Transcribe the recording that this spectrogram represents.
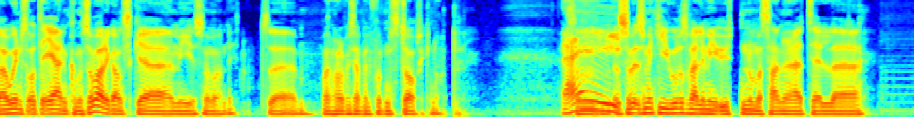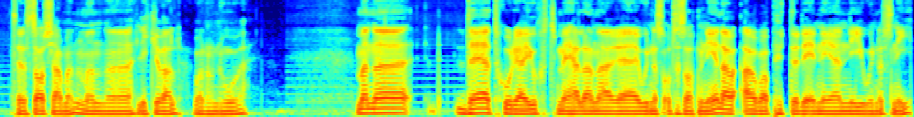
Da Windows 81 kom, så var det ganske mye som var nytt. Uh, man hadde f.eks. fått en startknapp. Hey! Som, som, ikke gjorde så veldig mye utenom å sende det til, uh, til startskjermen, men likevel var det noe. Men uh, det jeg tror de har gjort med hele den der eh, Windows 8-startmenyen, er å bare putte det inn i en ny Windows 9.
